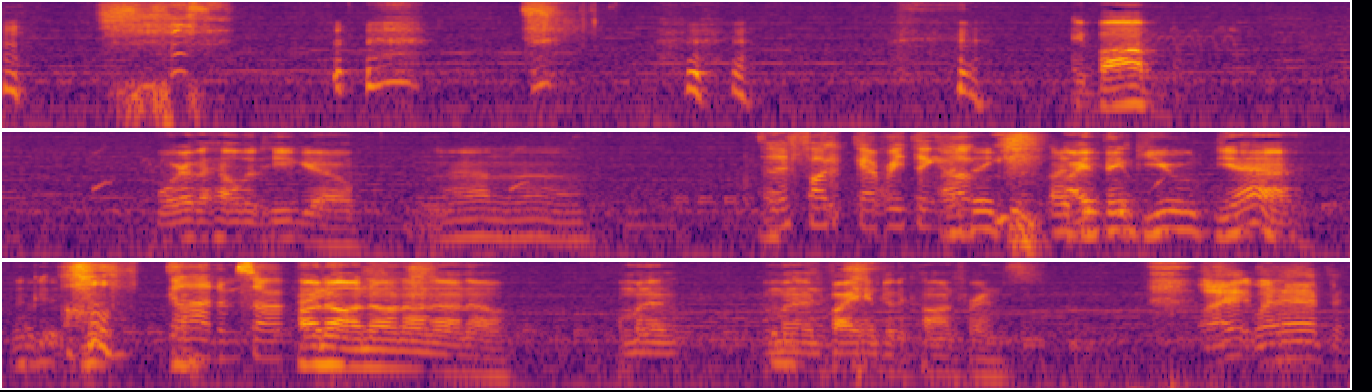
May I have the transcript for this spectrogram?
Hey, Bob. Where the hell did he go? I don't know. Did I fuck everything I up? think I I think, think you, yeah. Look at, oh God, I'm sorry. oh no, no, no, no, no. I'm gonna, I'm gonna invite him to the conference. What? What happened?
